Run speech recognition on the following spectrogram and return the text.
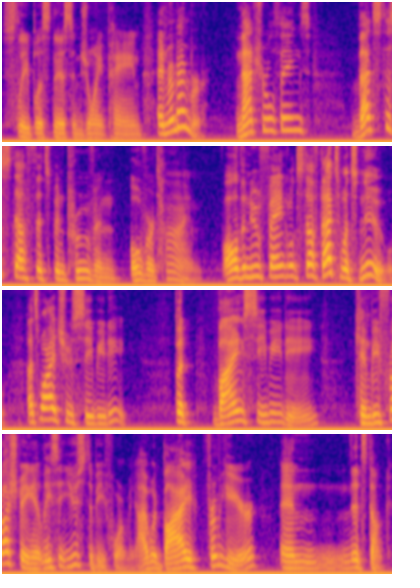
sleeplessness, and joint pain. And remember, natural things, that's the stuff that's been proven over time. All the newfangled stuff, that's what's new. That's why I choose CBD. But buying CBD can be frustrating, at least it used to be for me. I would buy from here and it stunk.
